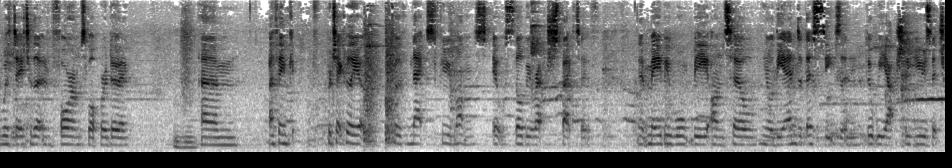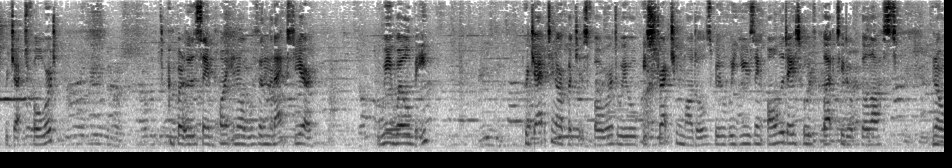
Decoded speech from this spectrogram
with data that informs what we're doing. Um, I think, particularly for the next few months, it will still be retrospective. It maybe won't be until you know the end of this season that we actually use it to project forward. But at the same point, you know, within the next year, we will be projecting our budgets forward. We will be stretching models. We will be using all the data we've collected over the last, you know,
